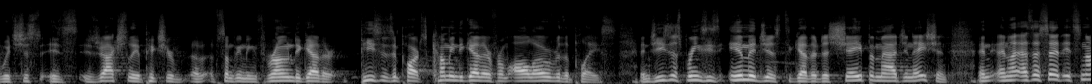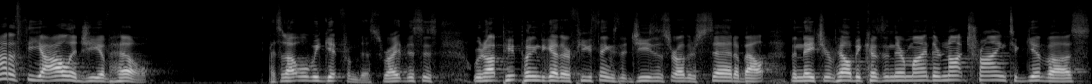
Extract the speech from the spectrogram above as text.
which just is, is actually a picture of, of, something being thrown together, pieces and parts coming together from all over the place. And Jesus brings these images together to shape imagination. And, and as I said, it's not a theology of hell. That's not what we get from this, right? This is, we're not putting together a few things that Jesus or others said about the nature of hell because in their mind, they're not trying to give us,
